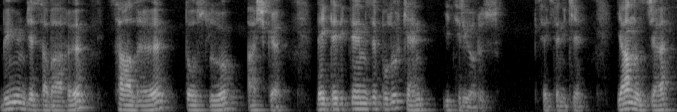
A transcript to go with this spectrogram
Büyüyünce sabahı, sağlığı, dostluğu, aşkı. Beklediklerimizi bulurken yitiriyoruz. 82. Yalnızca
